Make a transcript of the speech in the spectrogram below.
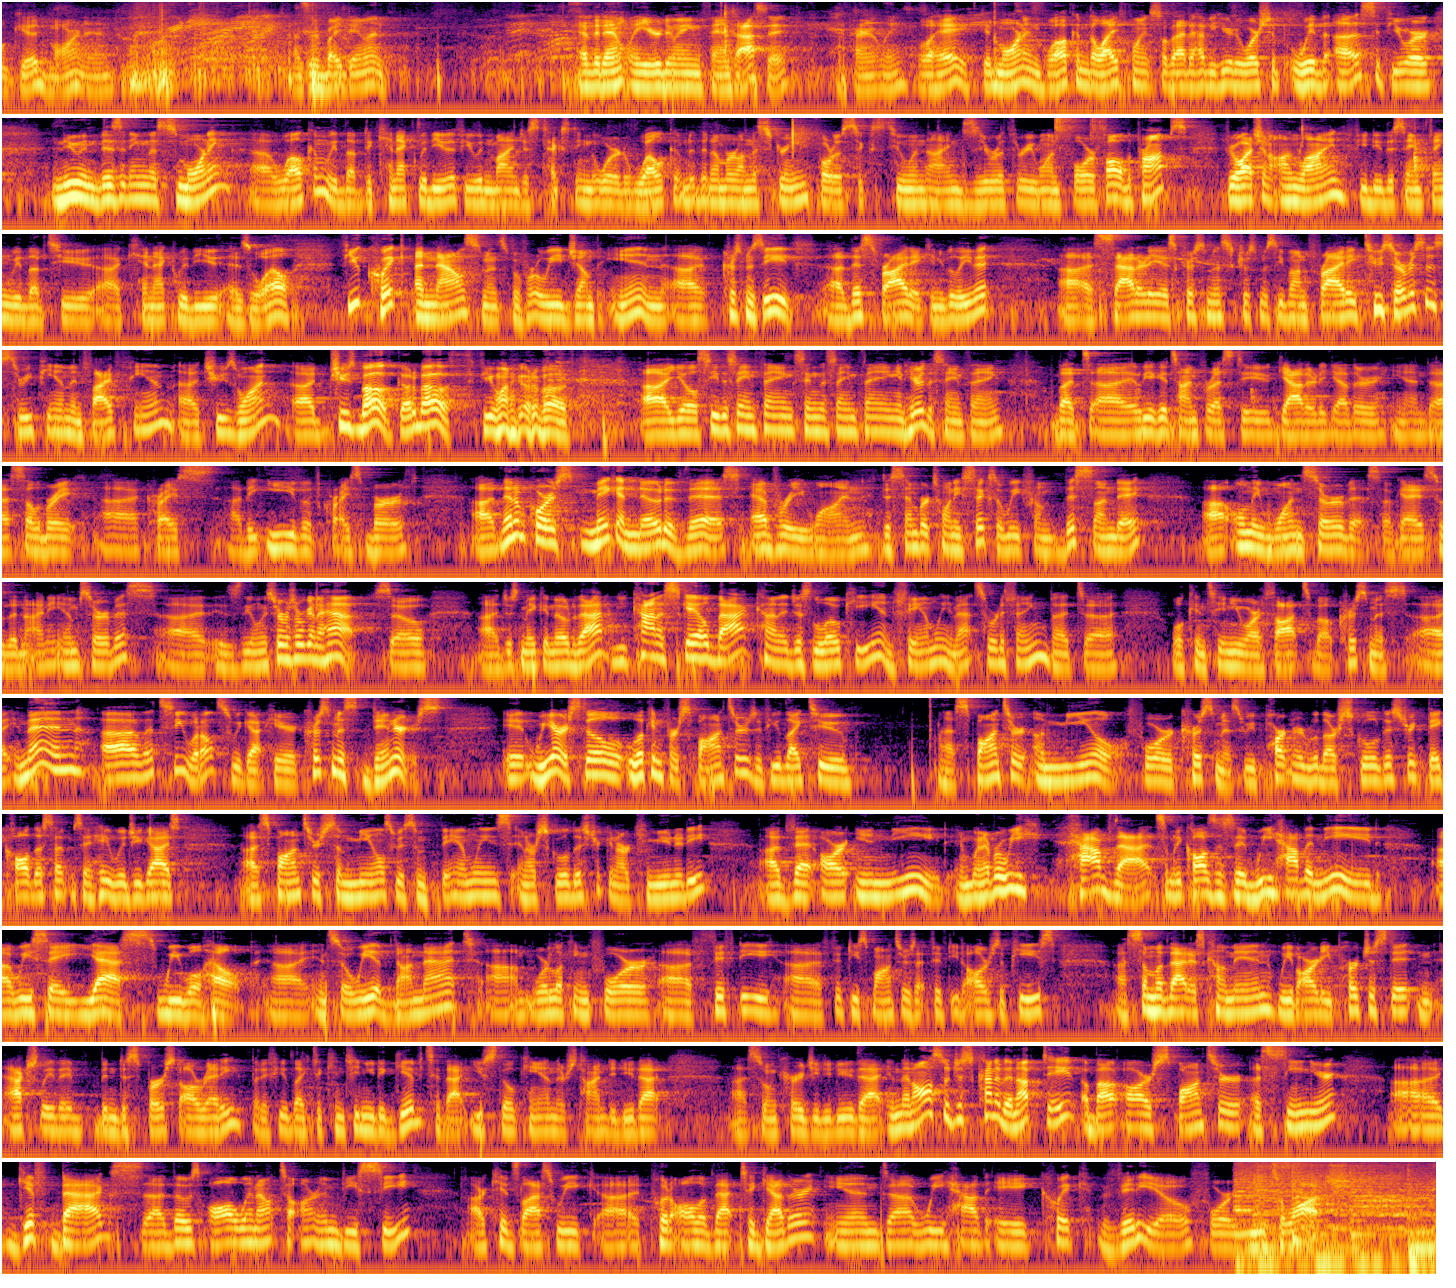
Well, good morning. How's everybody doing? Evidently, you're doing fantastic, apparently. Well, hey, good morning. Welcome to Life Point. So glad to have you here to worship with us. If you are new and visiting this morning, uh, welcome. We'd love to connect with you. If you wouldn't mind just texting the word welcome to the number on the screen, 406 219 0314. Follow the prompts. If you're watching online, if you do the same thing, we'd love to uh, connect with you as well. A few quick announcements before we jump in. Uh, Christmas Eve, uh, this Friday, can you believe it? Uh, Saturday is Christmas, Christmas Eve on Friday. Two services, 3 p.m. and 5 p.m. Uh, choose one. Uh, choose both. Go to both if you want to go to both. Uh, you'll see the same thing, sing the same thing, and hear the same thing. But uh, it'll be a good time for us to gather together and uh, celebrate Christ, the eve of Christ's birth. then, of course, make a note of this, everyone. December 26th, a week from this Sunday, uh, only one service, okay? So the 9 a.m. service uh, is the only service we're going to have. So uh, just make a note of that. You kind of scaled back, kind of just low key and family and that sort of thing, but uh, we'll continue our thoughts about Christmas. Uh, and then uh, let's see what else we got here Christmas dinners. It, we are still looking for sponsors. If you'd like to uh, sponsor a meal for Christmas, we've partnered with our school district. They called us up and said, hey, would you guys uh, sponsor some meals with some families in our school district, in our community uh, that are in need? And whenever we have that, somebody calls us and said, we have a need, uh, we say, yes, we will help. Uh, and so we have done that. Um, we're looking for uh, 50, uh, 50 sponsors at $50 a piece. Uh, some of that has come in. We've already purchased it, and actually, they've been dispersed already. But if you'd like to continue to give to that, you still can. There's time to do that. Uh, so, encourage you to do that. And then also, just kind of an update about our sponsor, a senior. gift bags, those all went out to RMDC. Our kids last week uh, put all of that together, and uh, we have a quick video for you to watch.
